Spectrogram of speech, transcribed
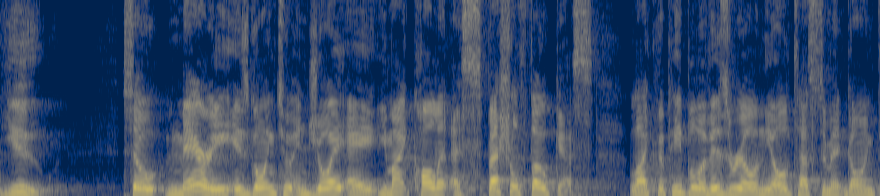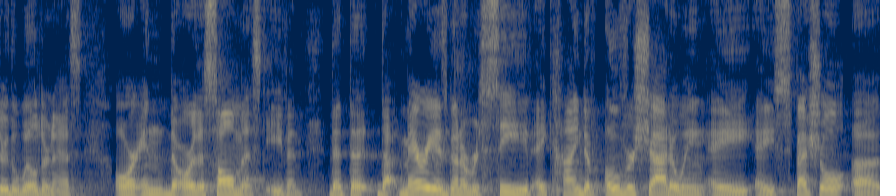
you. So, Mary is going to enjoy a, you might call it a special focus, like the people of Israel in the Old Testament going through the wilderness, or, in the, or the psalmist, even, that, the, that Mary is going to receive a kind of overshadowing, a, a special, uh,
